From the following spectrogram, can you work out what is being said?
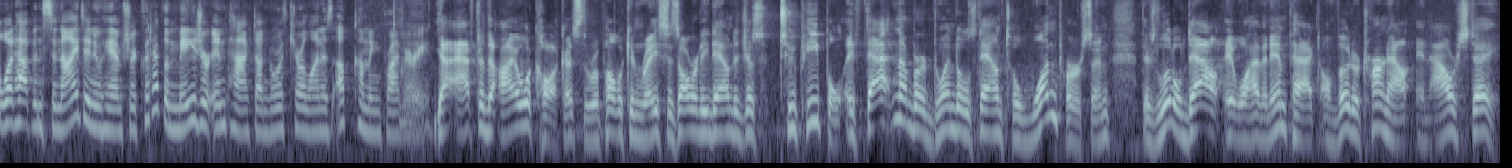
Well, what happens tonight in New Hampshire could have a major impact on North Carolina's upcoming primary. Yeah, after the Iowa caucus, the Republican race is already down to just two people. If that number dwindles down to one person, there's little doubt it will have an impact on voter turnout in our state.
